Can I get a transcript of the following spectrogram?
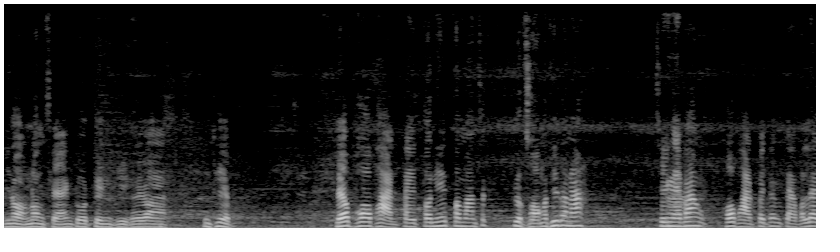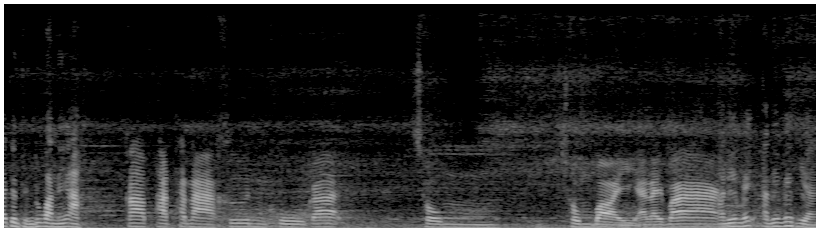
พี่น้องน้องแสงตัวตึงที่เคยว่ากรุงเทพแล้วพอผ่านไปตอนนี้ประมาณสักเกือบสองอาทิตย์แล้วนะเป็นไงบ้างพอผ่านไปตั้งแต่วันแรกจนถึงทุกวันนี้อะก็พัฒนาขึ้นครูก็ชมชมบ่อยอะไรบ้าง อันนี้ไม่อันนี้ไม่เถียง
